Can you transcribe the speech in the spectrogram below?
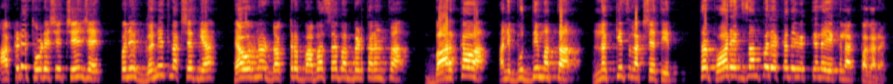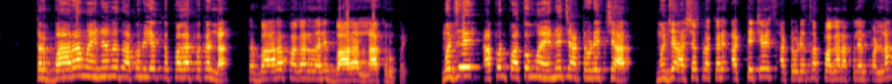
आकडे थोडेसे चेंज आहेत पण हे गणित लक्षात घ्या. ह्यावरनं डॉक्टर बाबासाहेब आंबेडकरांचा बारकावा आणि बुद्धिमत्ता नक्कीच लक्षात येईल. तर फॉर एक्झाम्पल एखाद्या व्यक्तीला एक लाख पगार आहे. तर बारा महिन्यानं आपण एक पगार पकडला तर बारा पगार झाले बारा लाख रुपये. म्हणजे आपण पाहतो महिन्याचे आठवडे चार म्हणजे अशा प्रकारे अठ्ठेचाळीस आठवड्याचा पगार आपल्याला पडला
